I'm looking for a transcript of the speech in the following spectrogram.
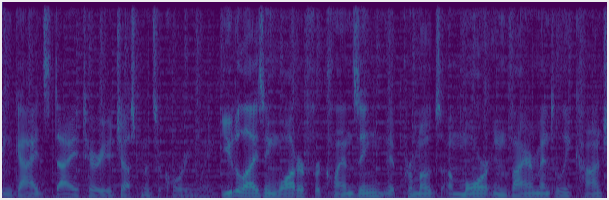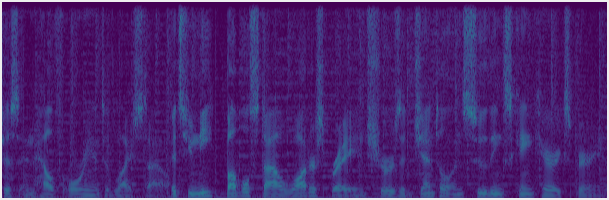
and guides dietary adjustments accordingly. Utilizing water for cleansing, it promotes a more environmentally conscious and health-oriented lifestyle. Its unique bubble-style water spray ensures a gentle and soothing skincare experience.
